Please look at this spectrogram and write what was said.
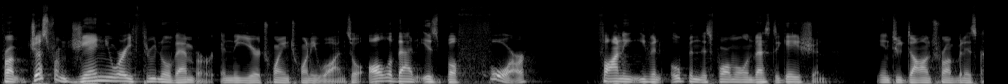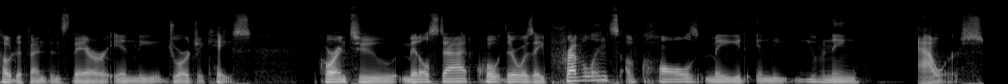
From just from January through November in the year 2021. So all of that is before Fani even opened this formal investigation into Donald Trump and his co-defendants there in the Georgia case. According to Mittelstadt, quote, there was a prevalence of calls made in the evening hours.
